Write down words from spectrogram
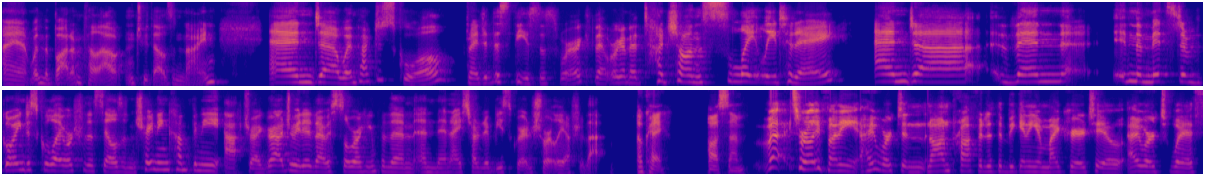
uh, when the bottom fell out in 2009 and uh, went back to school. And I did this thesis work that we're going to touch on slightly today. And uh, then in the midst of going to school, I worked for the sales and training company. After I graduated, I was still working for them. And then I started B Squared shortly after that. Okay. Awesome. But it's really funny. I worked in nonprofit at the beginning of my career too. I worked with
